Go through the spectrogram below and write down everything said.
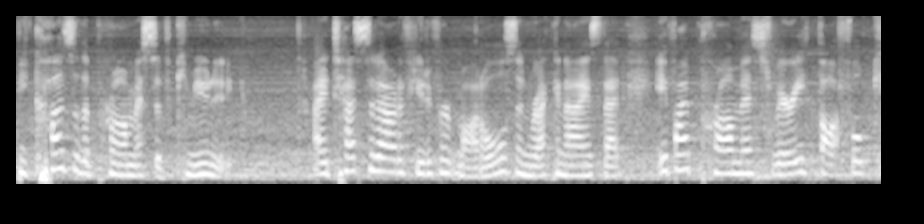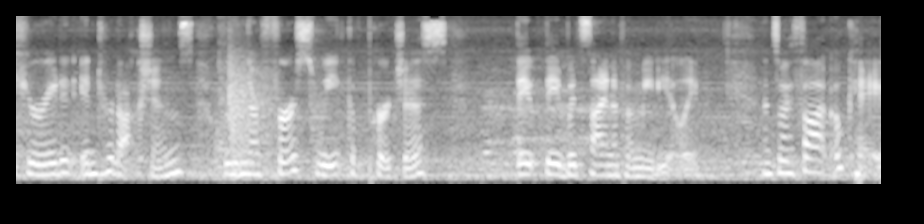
because of the promise of community. I tested out a few different models and recognized that if I promised very thoughtful, curated introductions within their first week of purchase, they, they would sign up immediately. And so I thought, okay,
